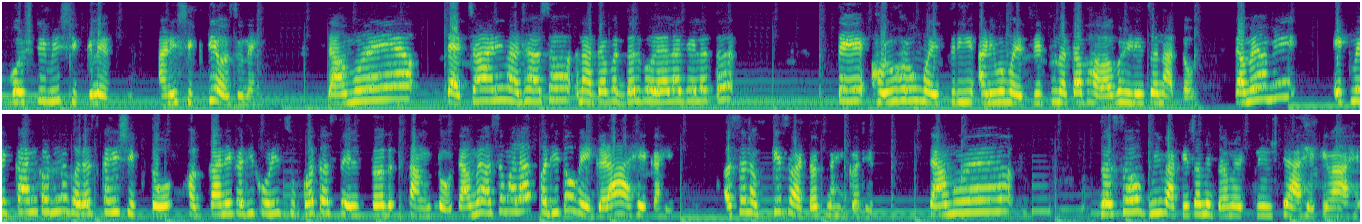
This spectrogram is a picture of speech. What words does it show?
गोष्टी मी शिकलेत आणि शिकते अजूनही. त्यामुळे त्याच्या आणि माझ्या असं नात्याबद्दल बोलायला गेलं तर ते हळूहळू मैत्री आणि मग मैत्रीतून आता भावा बहिणीचं नातं. त्यामुळे आम्ही एकमेकांकडून बरंच काही शिकतो. हक्काने कधी कोणी चुकत असेल तर सांगतो. त्यामुळे असं मला कधी तो वेगळा आहे काही असं नक्कीच वाटत नाही कधी. त्यामुळे जसं मी बाकीच्या मित्रमैत्रिणींशी आहे किंवा आहे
